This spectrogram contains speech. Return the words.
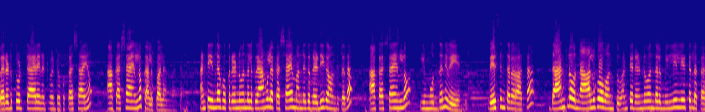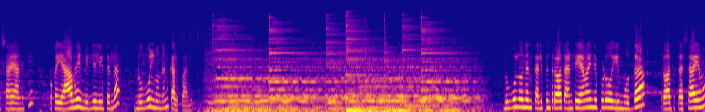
బెరడుతోటి తయారైనటువంటి ఒక కషాయం. ఆ కషాయంలో కలపాలన్నమాట. అంటే ఇందాక ఒక రెండు వందల గ్రాముల కషాయం మన దగ్గర రెడీగా ఉంది కదా ఆ కషాయంలో ఈ ముద్దని వేయండి. వేసిన తర్వాత దాంట్లో నాలుగో వంతు అంటే రెండు వందల మిల్లీ లీటర్ల కషాయానికి ఒక యాభై మిల్లీ లీటర్ల నువ్వుల నూనెని కలపాలి. నూనెను కలిపిన తర్వాత అంటే ఏమైంది ఇప్పుడు ఈ ముద్ద తర్వాత కషాయము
